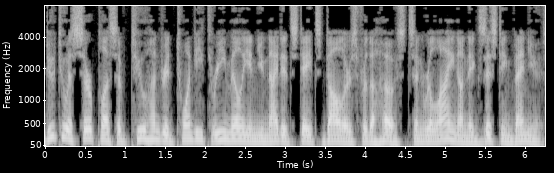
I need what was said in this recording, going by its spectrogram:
Due to a surplus of 223 million United States dollars for the hosts and relying on existing venues.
